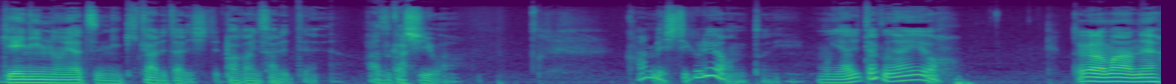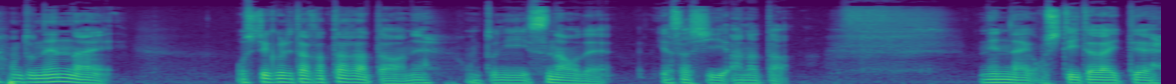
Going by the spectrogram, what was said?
芸人のやつに聞かれたりしてバカにされて恥ずかしいわ。勘弁してくれよ、本当に。もうやりたくないよ。だからまあね、ほんと年内押してくれた方々はね、本当に素直で優しいあなた、年内押していただいて、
